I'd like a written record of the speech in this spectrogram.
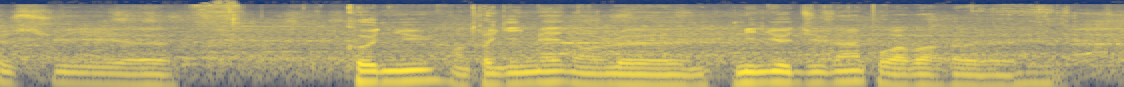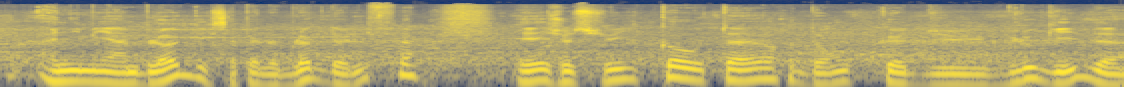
Je suis euh, connu, entre guillemets, dans le milieu du vin pour avoir euh, animé un blog qui s'appelle le blog de l'IF. Et je suis co-auteur donc du Blue Guide,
